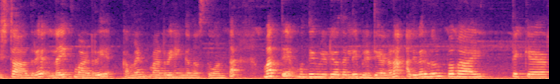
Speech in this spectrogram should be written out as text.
ಇಷ್ಟ ಆದರೆ ಲೈಕ್ ಮಾಡ್ರಿ ಕಮೆಂಟ್ ಮಾಡ್ರಿ ಹೆಂಗೆ ಅನ್ನಿಸ್ತು ಅಂತ. ಮತ್ತೆ ಮುಂದಿನ ವಿಡಿಯೋದಲ್ಲಿ ಭೇಟಿಯಾಗೋಣ. ಅಲ್ಲಿವರೆಗೂ ಬಾಯ್ ಟೇಕ್ ಕೇರ್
